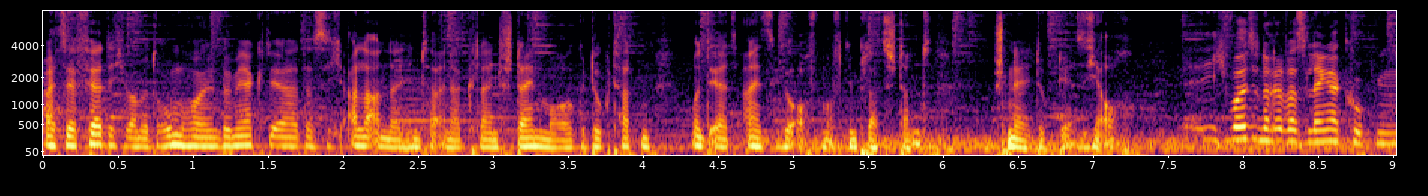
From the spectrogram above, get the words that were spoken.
Als er fertig war mit Rumheulen, bemerkte er, dass sich alle anderen hinter einer kleinen Steinmauer geduckt hatten und er als einziger offen auf dem Platz stand. Schnell duckte er sich auch. Ich wollte noch etwas länger gucken.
